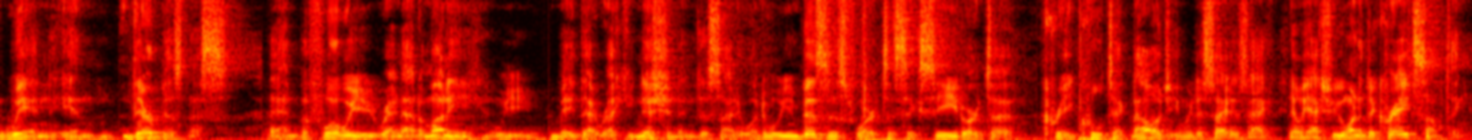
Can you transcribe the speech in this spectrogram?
win in their business. And before we ran out of money, we made that recognition and decided what are we in business for to succeed or to create cool technology. And we decided, Zach, you know, we actually wanted to create something.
